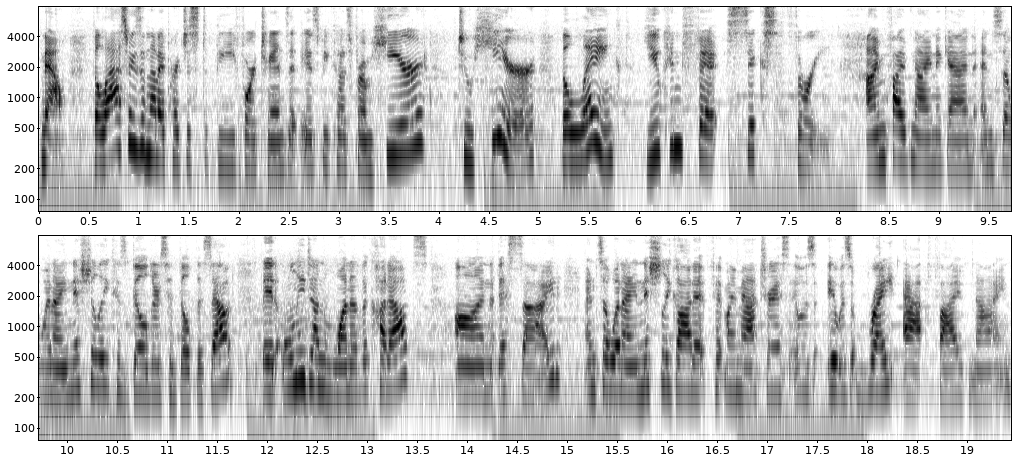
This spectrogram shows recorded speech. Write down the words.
Now, the last reason that I purchased the Ford Transit is because from here to here, the length, you can fit 6'3". I'm 5'9 again, and so when I initially, because builders had built this out, they had only done one of the cutouts on this side, and so when I initially got it, fit my mattress, it was it was right at 5'9".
